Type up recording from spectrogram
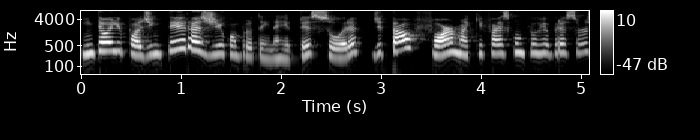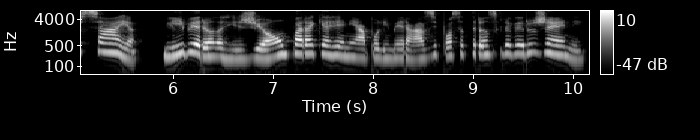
então ele pode interagir com a proteína repressora de tal forma que faz com que o repressor saia, liberando a região para que a RNA polimerase possa transcrever o gene.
